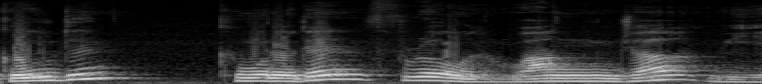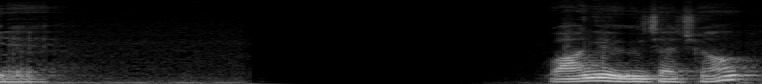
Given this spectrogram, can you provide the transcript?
golden 금으로 된 throne 왕좌 위에 왕의 의자죠.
